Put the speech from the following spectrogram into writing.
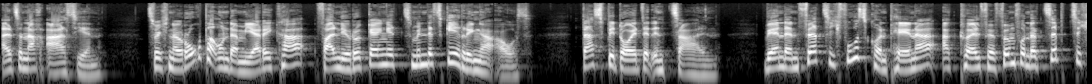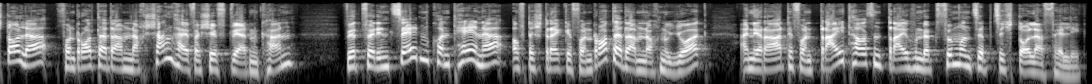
also nach Asien. Zwischen Europa und Amerika fallen die Rückgänge zumindest geringer aus. Das bedeutet in Zahlen. Während ein 40-Fuß-Container aktuell für 570 Dollar von Rotterdam nach Shanghai verschifft werden kann, wird für denselben Container auf der Strecke von Rotterdam nach New York eine Rate von 3.375 Dollar fällig,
